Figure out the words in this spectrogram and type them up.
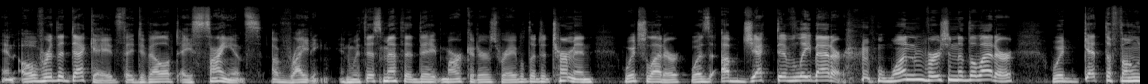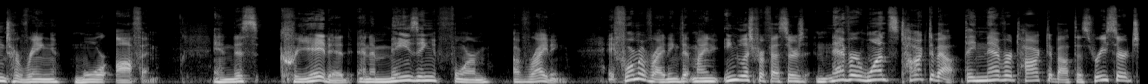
And over the decades, they developed a science of writing. And with this method, the marketers were able to determine which letter was objectively better. One version of the letter would get the phone to ring more often. And this created an amazing form of writing a form of writing that my English professors never once talked about. They never talked about this research.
